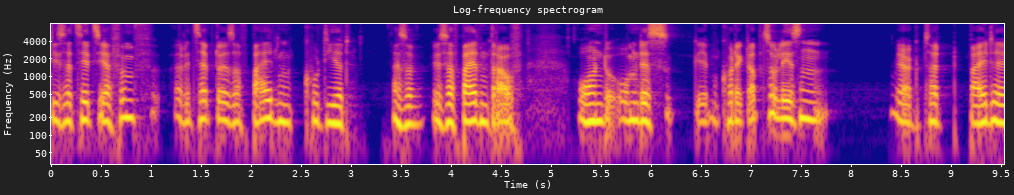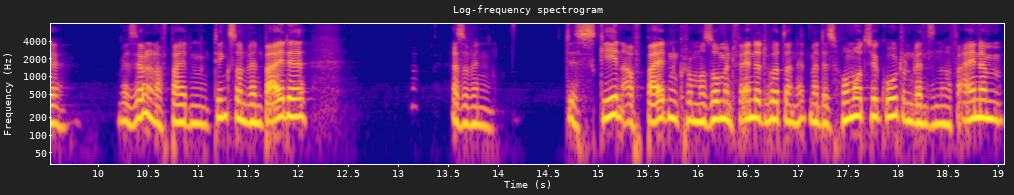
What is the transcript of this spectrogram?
dieser CCR5-Rezeptor ist auf beiden kodiert. Also ist auf beiden drauf. Und um das eben korrekt abzulesen, ja, gibt halt beide Versionen auf beiden Dings. Und wenn beide, also wenn das Gen auf beiden Chromosomen verändert wird, dann nennt man das Homozygot. Und wenn es nur auf einem,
